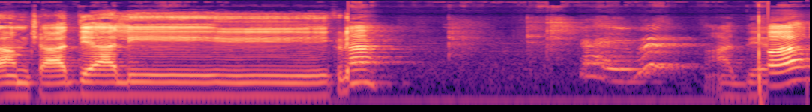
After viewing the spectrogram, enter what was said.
आमच्या आद्या आली. इकडे. आद्या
